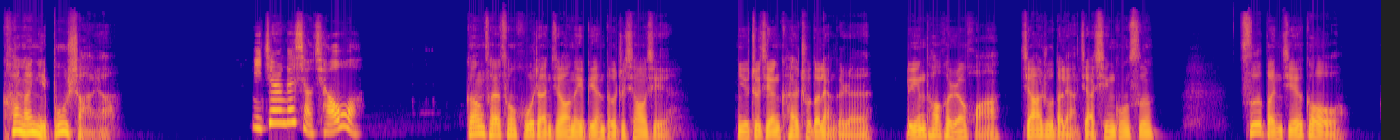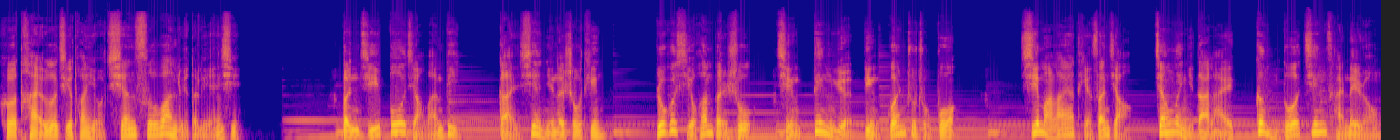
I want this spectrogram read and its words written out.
看来你不傻呀！你竟然敢小瞧我！刚才从胡展娇那边得知消息，你之前开除的两个人林涛和任华加入的两家新公司，资本结构。”和泰阿集团有千丝万缕的联系。本集播讲完毕，感谢您的收听。如果喜欢本书，请订阅并关注主播。喜马拉雅铁三角将为你带来更多精彩内容。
